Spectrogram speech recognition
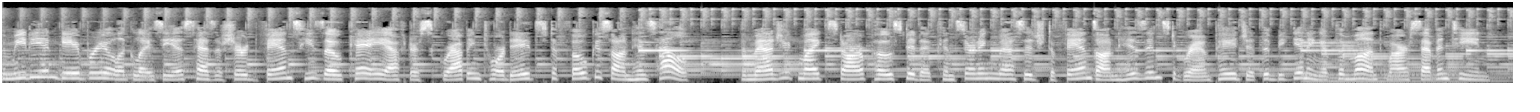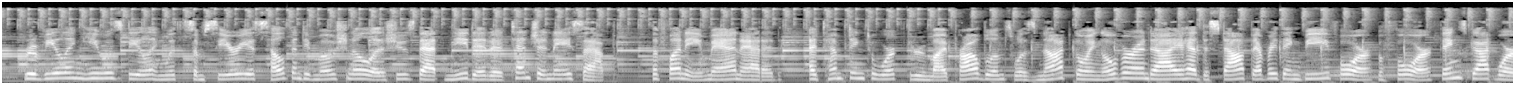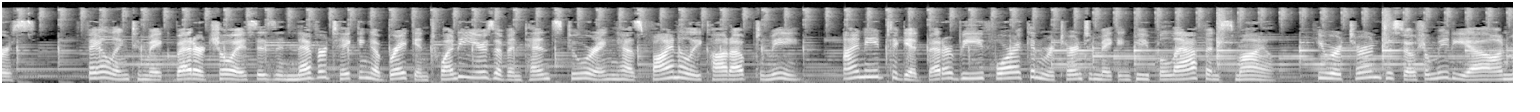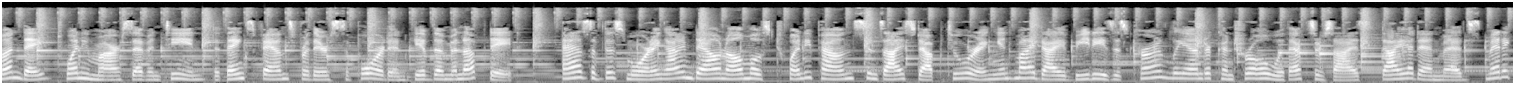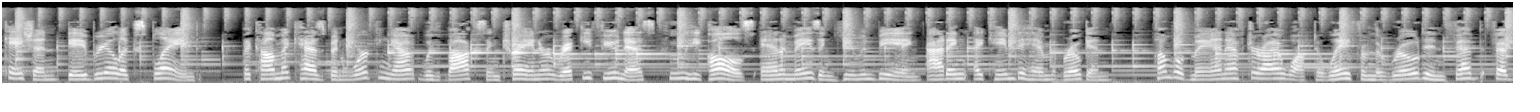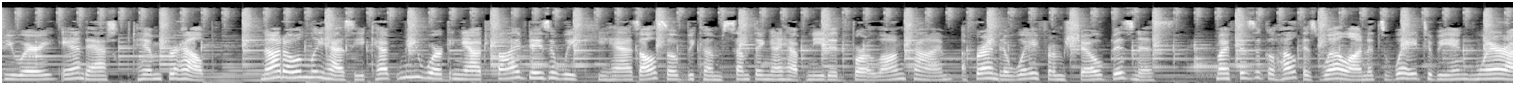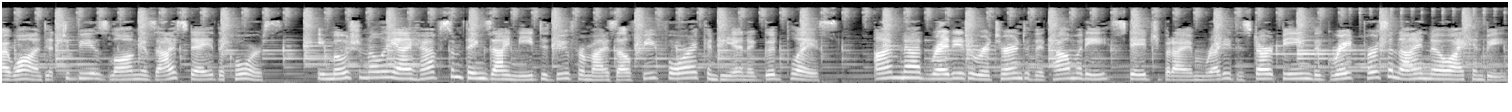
Comedian Gabriel Iglesias has assured fans he's okay after scrapping tour dates to focus on his health. The Magic Mike star posted a concerning message to fans on his Instagram page at the beginning of the month Mar 17, revealing he was dealing with some serious health and emotional issues that needed attention ASAP. The funny man added, attempting to work through my problems was not going over and I had to stop everything before, before, things got worse. Failing to make better choices and never taking a break in 20 years of intense touring has finally caught up to me. I need to get better before I can return to making people laugh and smile. He returned to social media on Monday, 20 March 17, to thanks fans for their support and give them an update. As of this morning I'm down almost 20 pounds since I stopped touring and my diabetes is currently under control with exercise, diet and meds, medication, Gabriel explained. The comic has been working out with boxing trainer Ricky Funez, who he calls an amazing human being, adding, I came to him broken humbled man after I walked away from the road in Feb February, and asked him for help. Not only has he kept me working out five days a week, he has also become something I have needed for a long time, a friend away from show business. My physical health is well on its way to being where I want it to be as long as I stay the course. Emotionally I have some things I need to do for myself before I can be in a good place. I'm not ready to return to the comedy stage but I am ready to start being the great person I know I can be.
